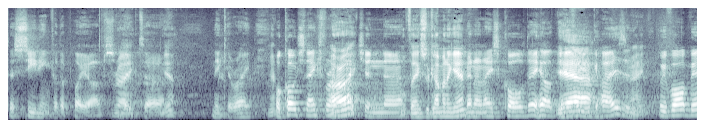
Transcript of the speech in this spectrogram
the seeding for the playoffs. Right, But, uh, yeah. I think you're right. Yeah. Well, Coach, thanks very All right. much, and, Well, uh, thanks for coming again. been a nice cold day out there Yeah, for you guys, and right. we've all been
